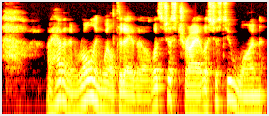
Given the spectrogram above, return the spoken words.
I haven't been rolling well today, though. Let's just try it. Let's just do one.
